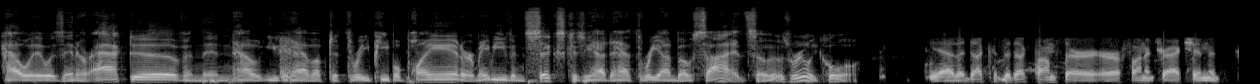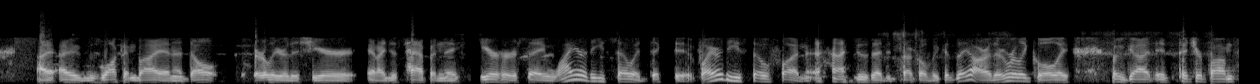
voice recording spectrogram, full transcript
How it was interactive, and then how you could have up to three people playing, or maybe even six, because you had to have three on both sides. So it was really cool. Yeah, the duck the duck pumps are, are a fun attraction. It's, I, I was walking by an adult earlier this year, and I just happened to hear her say, "Why are these so addictive? Why are these so fun?" I just had to chuckle because they are. They're really cool. They, we've got it's pitcher pumps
